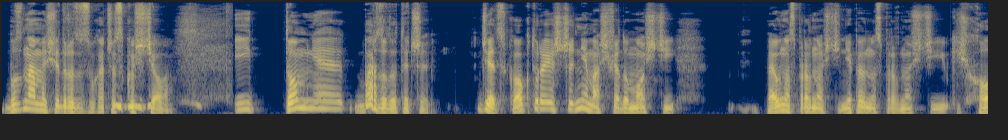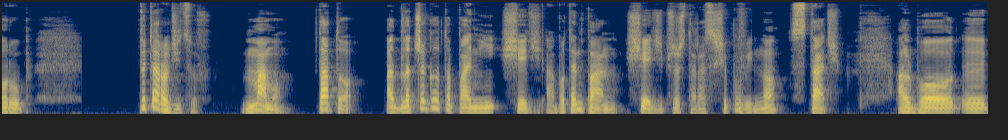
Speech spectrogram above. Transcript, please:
bo znamy się, drodzy słuchacze, z kościoła. I to mnie bardzo dotyczy. Dziecko, które jeszcze nie ma świadomości pełnosprawności, niepełnosprawności, jakichś chorób, pyta rodziców: Mamo, tato, a dlaczego ta pani siedzi? Albo ten pan siedzi, przecież teraz się powinno stać. Albo y,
